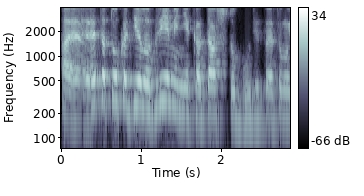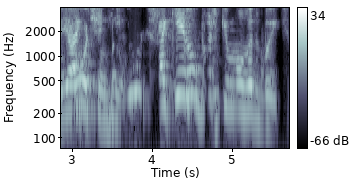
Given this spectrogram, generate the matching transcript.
А, это только дело времени, когда что будет. Поэтому я Какие? очень боюсь. Какие что... вспышки могут быть?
